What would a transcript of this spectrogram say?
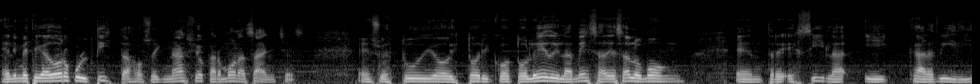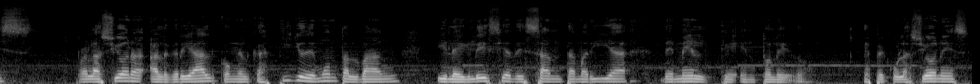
El investigador ocultista José Ignacio Carmona Sánchez, en su estudio histórico Toledo y la Mesa de Salomón, entre Escila y Carvidis, relaciona al Grial con el castillo de Montalbán y la iglesia de Santa María de Melque en Toledo. Especulaciones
